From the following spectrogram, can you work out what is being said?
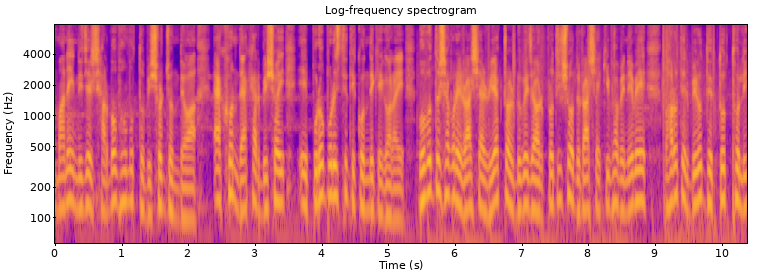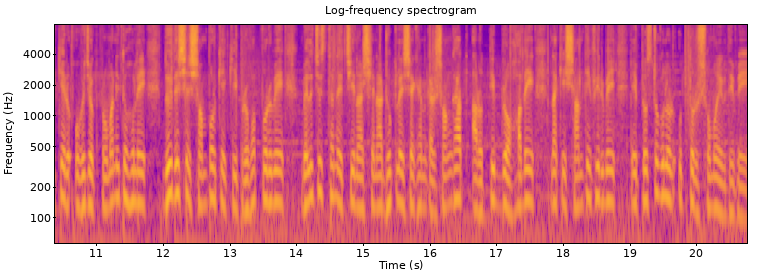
মানে নিজের সার্বভৌমত্ব বিসর্জন দেওয়া। এখন দেখার বিষয়, এই পুরো পরিস্থিতি কোন দিকে গড়ায়? ভূমধ্যসাগরে রাশিয়ার রিয়াক্টর ডুবে যাওয়ার প্রতিশোধ রাশিয়া কীভাবে নেবে? ভারতের বিরুদ্ধে তথ্য লিকের অভিযোগ প্রমাণিত হলে দুই দেশের সম্পর্কে কি প্রভাব পড়বে? বেলুচিস্তানে চীনা সেনা ঢুকলে সেখানকার সংঘাত আরও তীব্র হবে নাকি শান্তি ফিরবে? এই প্রশ্নগুলোর উত্তর সময় দেবে।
